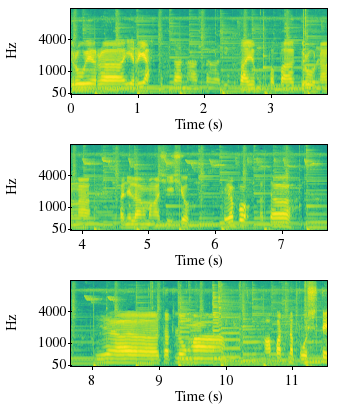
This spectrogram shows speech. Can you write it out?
grower ah, area kung saan at ah, dito tayo magpapag-grow ng ah, kanilang mga sisyo. So yan po at ah, yeah, tatlong ah, apat na poste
